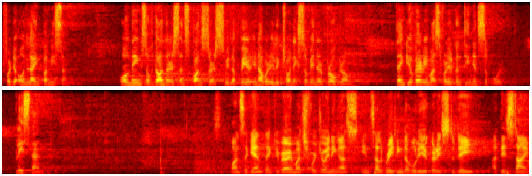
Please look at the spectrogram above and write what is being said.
for the online pamisa. All names of donors and sponsors will appear in our electronic souvenir program. Thank you very much for your continued support. Please stand. Once again, thank you very much for joining us in celebrating the Holy Eucharist today at this time.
